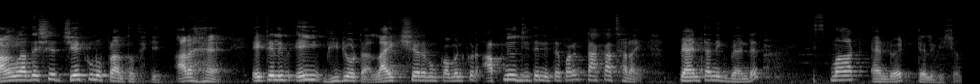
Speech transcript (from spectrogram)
বাংলাদেশের যে কোনো প্রান্ত থেকে। আর হ্যাঁ এই টেলি এই ভিডিওটা লাইক শেয়ার এবং কমেন্ট করে আপনিও জিতে নিতে পারেন টাকা ছাড়াই প্যান্টানিক ব্র্যান্ডের স্মার্ট অ্যান্ড্রয়েড টেলিভিশন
